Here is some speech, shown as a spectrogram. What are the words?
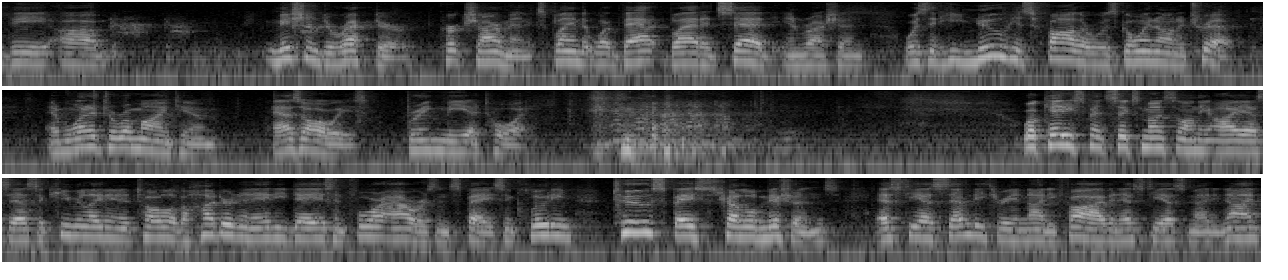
the uh, mission director, Kirk Shireman, explained that what Vlad had said in Russian was that he knew his father was going on a trip and wanted to remind him, as always, bring me a toy. well, Cady spent six months on the ISS, accumulating a total of 180 days and four hours in space, including two space shuttle missions, STS-73 in 95 and STS-99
